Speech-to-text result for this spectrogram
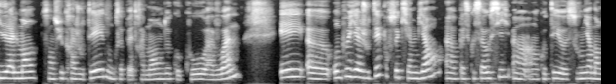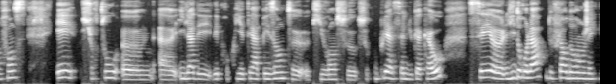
idéalement sans sucre ajouté. Donc ça peut être amande, coco, avoine. Et euh, on peut y ajouter, pour ceux qui aiment bien, euh, parce que ça aussi un, côté euh, souvenir d'enfance, et surtout, il a des, propriétés apaisantes qui vont se, coupler à celles du cacao, c'est l'hydrolat de fleurs d'oranger,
